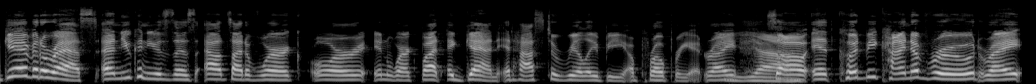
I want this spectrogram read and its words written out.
Give it a rest. And you can use this outside of work or in work, but again, it has to really be appropriate, right? Yeah. So it could be kind of rude, right?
